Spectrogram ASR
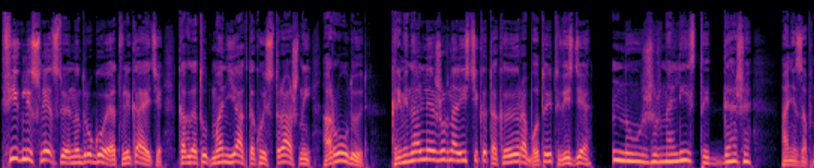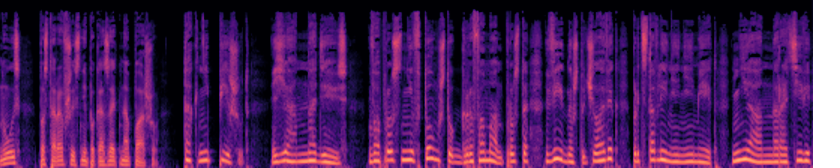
«фигли следствие на другое отвлекаете, когда тут маньяк такой страшный орудует». Криминальная журналистика так и работает везде. «Ну, журналисты даже...» Аня запнулась, постаравшись не показать на Пашу. «Так не пишут. Я надеюсь. Вопрос не в том, что графоман, просто видно, что человек представления не имеет ни о нарративе,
